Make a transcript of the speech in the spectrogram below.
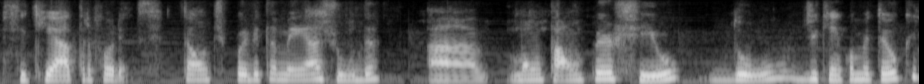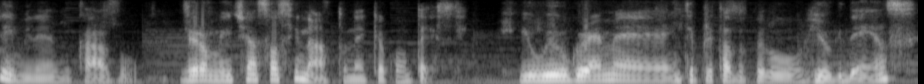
psiquiatra forense. Então, tipo, ele também ajuda a montar um perfil do de quem cometeu o crime, né, no caso. Geralmente é assassinato, né, que acontece. E o Will Graham é interpretado pelo Hugh Dance,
